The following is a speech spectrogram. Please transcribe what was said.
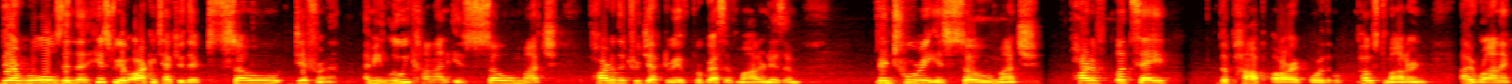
their roles in the history of architecture, they're so different. I mean, Louis Kahn is so much part of the trajectory of progressive modernism. Venturi is so much part of, let's say, the pop art or the postmodern ironic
